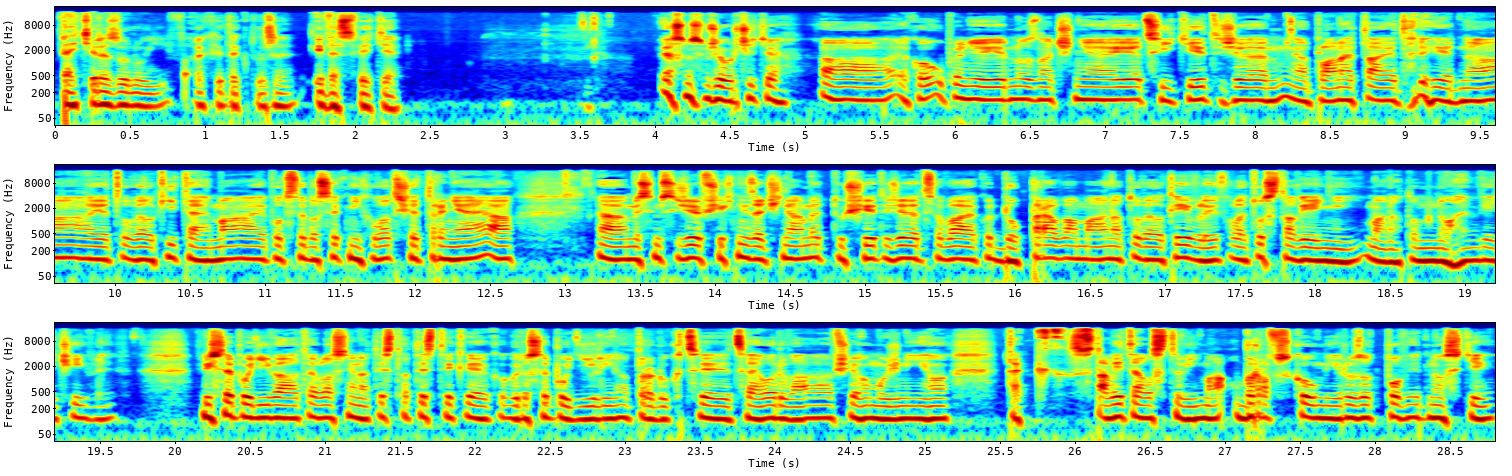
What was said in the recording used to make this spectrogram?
teď rezonují v architektuře i ve světě? Já si myslím, že určitě. A jako úplně jednoznačně je cítit, že planeta je tady jedna a je to velký téma a je potřeba se k ní chovat šetrně a Myslím si, že všichni začínáme tušit, že třeba jako doprava má na to velký vliv, ale to stavění má na to mnohem větší vliv. Když se podíváte vlastně na ty statistiky, jako kdo se podílí na produkci CO2 a všeho možného, tak stavitelství má obrovskou míru zodpovědnosti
